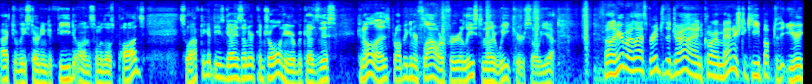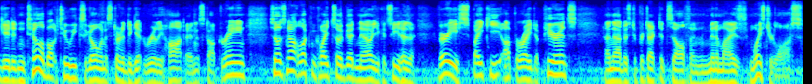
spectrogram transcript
actively starting to feed on some of those pods. So we'll have to get these guys under control here because this canola is probably going to flower for at least another week or so yet. Well, here by Lethbridge, the dryland corn managed to keep up to the irrigated until about two weeks ago when it started to get really hot and it stopped raining. So it's not looking quite so good now. You can see it has a very spiky upright appearance and that is to protect itself and minimize moisture loss.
